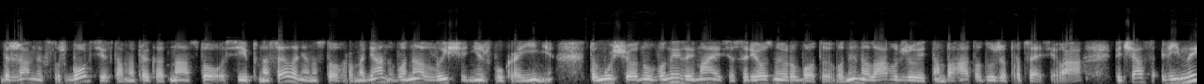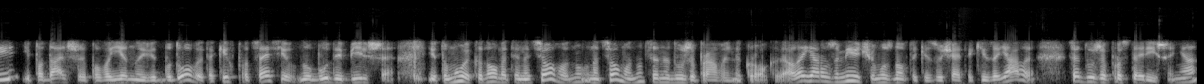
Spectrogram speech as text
державних службовців, там, наприклад, на 100 осіб населення, на 100 громадян, вона вища ніж в Україні, тому що ну вони займаються серйозною роботою, вони налагоджують там багато дуже процесів. А під час війни і подальшої повоєнної відбудови таких процесів ну буде більше, і тому економити на цього ну на цьому ну це не дуже правильний крок. Але я розумію, чому знов таки звучать такі заяви. Це дуже просте рішення.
